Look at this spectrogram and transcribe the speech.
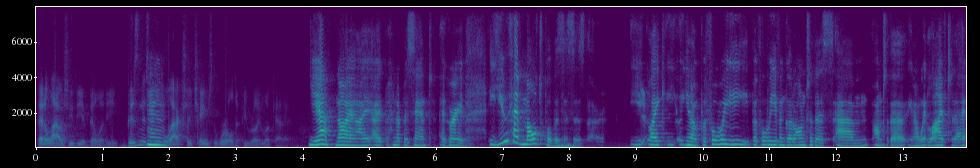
that allows you the ability. Business mm. people actually change the world if you really look at it. Yeah, no, I, I 100% agree. You have multiple businesses though. You, yeah. like you know before we before we even got onto this um onto the you know went live today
